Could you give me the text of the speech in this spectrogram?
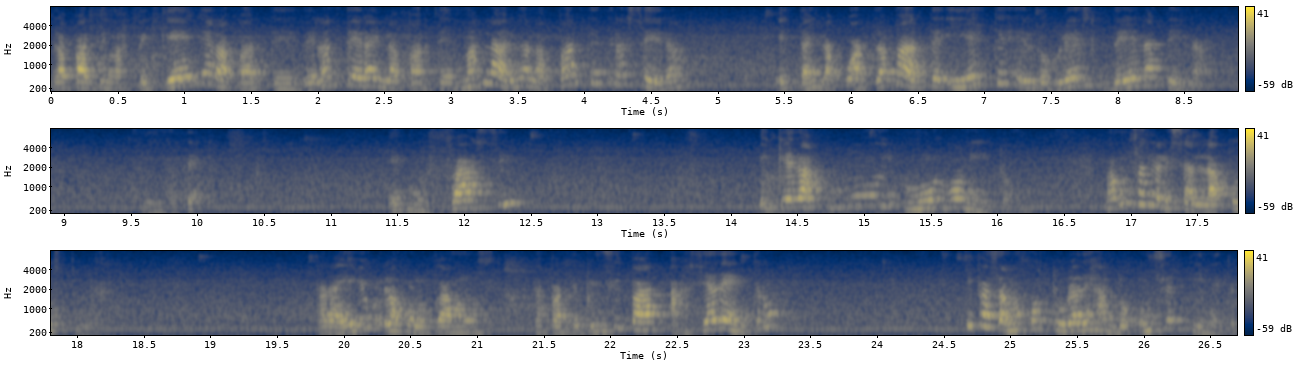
La parte más pequeña, la parte delantera y la parte más larga, la parte trasera. Esta es la cuarta parte y este es el doblez de la tela. Fíjate. Es muy fácil y queda muy, muy bonito. Vamos a realizar la costura. Para ello la colocamos la parte principal hacia adentro y pasamos costura dejando un centímetro.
